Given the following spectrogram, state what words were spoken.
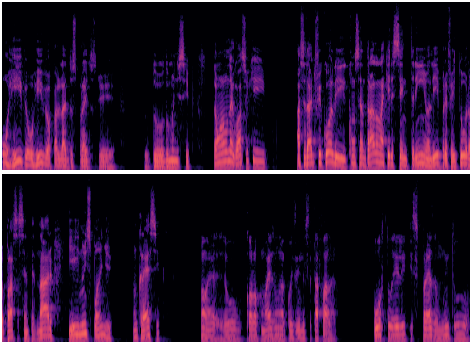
Horrível, horrível a qualidade dos prédios de, do, do município. Então é um negócio que a cidade ficou ali concentrada naquele centrinho ali, prefeitura, Praça Centenário, e não expande, não cresce. Bom, é, eu coloco mais uma coisa ainda que você está falando. Porto, ele despreza muito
